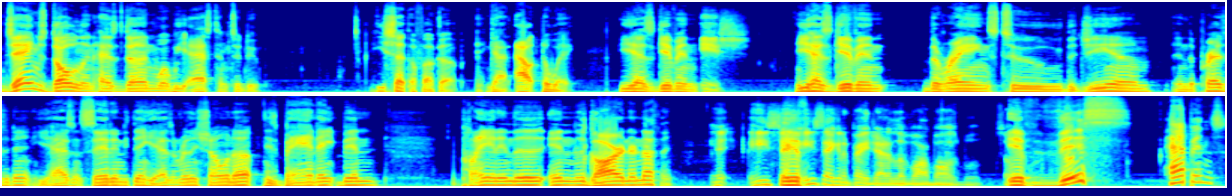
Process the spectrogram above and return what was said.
James Dolan has done what we asked him to do. He shut the fuck up and got out the way. He has given Ish. he has given the reins to the GM and the president. He hasn't said anything. He hasn't really shown up. His band ain't been playing in the in the garden or nothing. He's taking, If- he's taking a page out of LeVar Ball's book. So If this happens,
